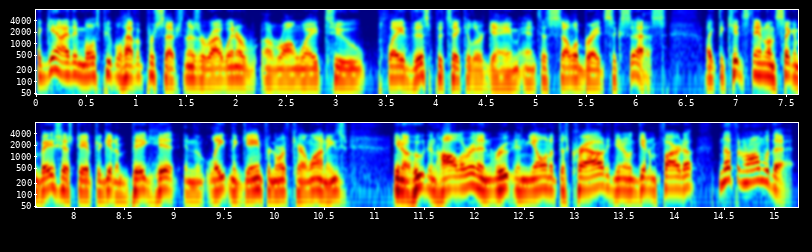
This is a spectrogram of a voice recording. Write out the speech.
again, I think most people have a perception there's a right way and a, wrong way to play this particular game and to celebrate success. Like the kid standing on second base yesterday after getting a big hit in the, late in the game for North Carolina. He's, you know, hooting and hollering and rooting and yelling at the crowd, you know, getting them fired up. Nothing wrong with that.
